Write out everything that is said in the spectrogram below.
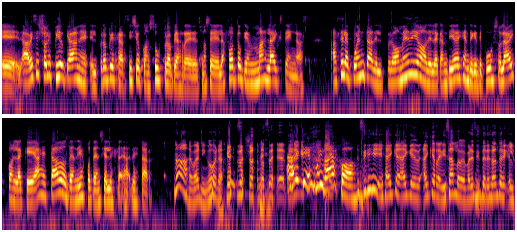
eh, a veces yo les pido que hagan el propio ejercicio con sus propias redes. No sé, la foto que más likes tengas. Hace la cuenta del promedio de la cantidad de gente que te puso like con la que has estado o tendrías potencial de estar. No, igual ninguna. Yo no sé. A veces es muy bajo. sí, hay que, hay, que, hay que revisarlo. Me parece interesante el,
